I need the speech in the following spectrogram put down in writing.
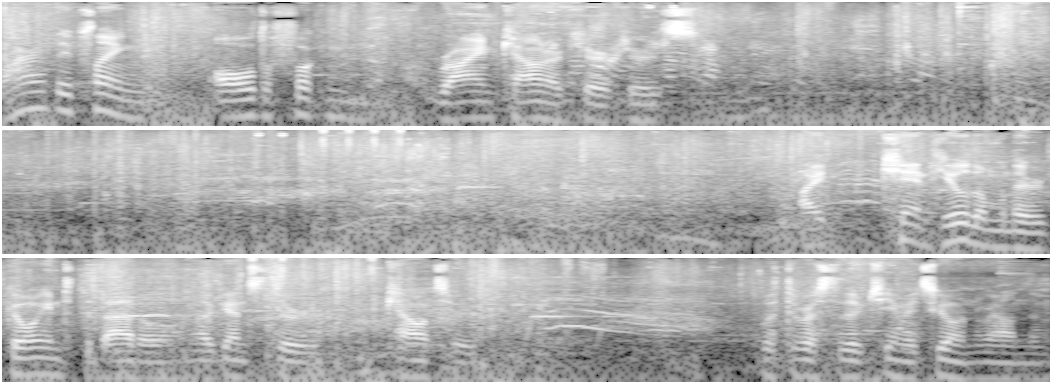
Why are they playing all the fucking Rein counter characters? I can't heal them when they're going into the battle against their counter with the rest of their teammates going around them.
